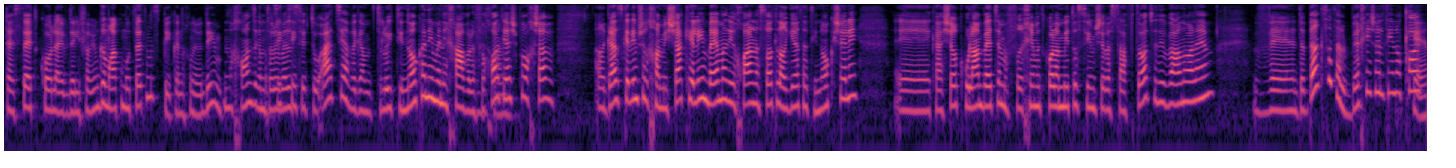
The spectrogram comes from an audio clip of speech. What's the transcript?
תעשה את כל ההבדל. לפעמים גם רק מוצץ מספיק, אנחנו יודעים. נכון, זה גם תלוי. באיזה סיטואציה, וגם תלוי תינוק, אני מניחה, אבל לפחות נכון. יש פה עכשיו ארגז כלים של חמישה כלים, בהם אני יכולה לנסות להרגיע את התינוק שלי, אה, כאשר כולם בעצם מפריחים את כל המיתוסים של הסבתות שדיברנו עליהם. ונדבר קצת על בכי של תינוקות. כן.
